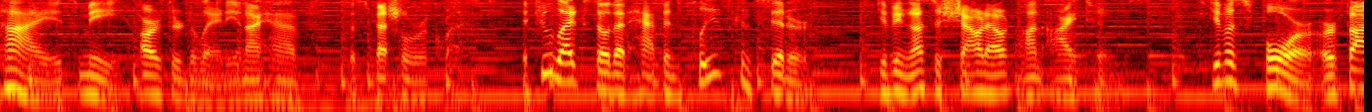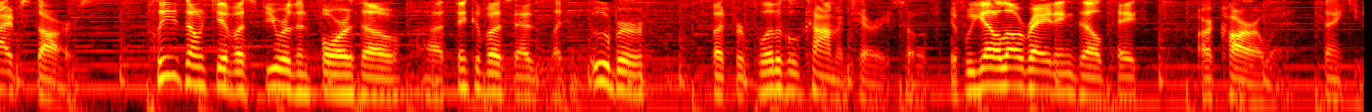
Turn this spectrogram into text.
Hi, it's me, Arthur Delaney, and I have a special request. If you like So That Happened, please consider giving us a shout out on iTunes. Give us four or five stars. Please don't give us fewer than four, though. Uh, think of us as like an Uber, but for political commentary. So if, if we get a low rating, they'll take our car away. Thank you.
